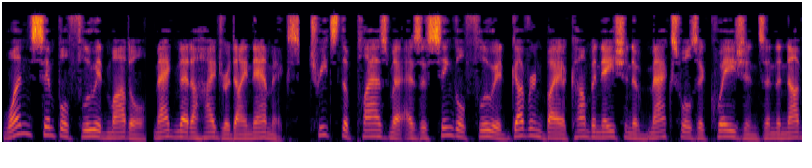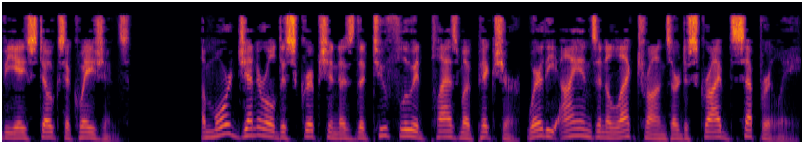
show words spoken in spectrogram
One simple fluid model, magnetohydrodynamics, treats the plasma as a single fluid governed by a combination of Maxwell's equations and the Navier-Stokes equations. A more general description is the two-fluid plasma picture, where the ions and electrons are described separately.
